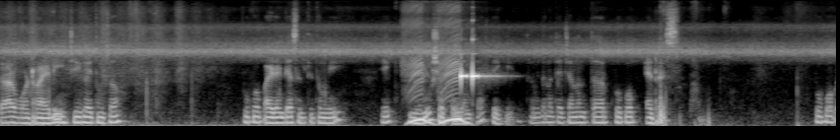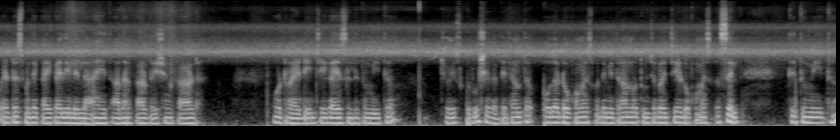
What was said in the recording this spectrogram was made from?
card voter I D जे काही तुमचं प्रूफ ऑफ आयडेंटिटी असेल ते तुम्ही एक घेऊ शकता यांच्यापैकी. तर मित्रांनो त्याच्यानंतर proof of address proof of ॲड्रेसमध्ये काय काय दिलेलं आहेत Aadhaar card ration card voter I D जे काही असेल ते तुम्ही इथं चॉईस करू शकता. त्याच्यानंतर ओदर डॉक्युमेंट्समध्ये मित्रांनो तुमच्याकडे जे डॉक्युमेंट्स असेल ते तुम्ही इथं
